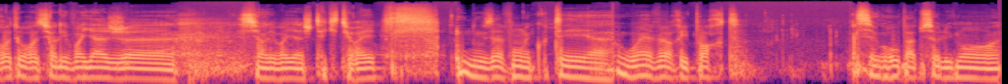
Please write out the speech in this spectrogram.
Retour sur les voyages, euh, sur les voyages texturés. Nous avons écouté euh, Weather Report, ce groupe absolument euh,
